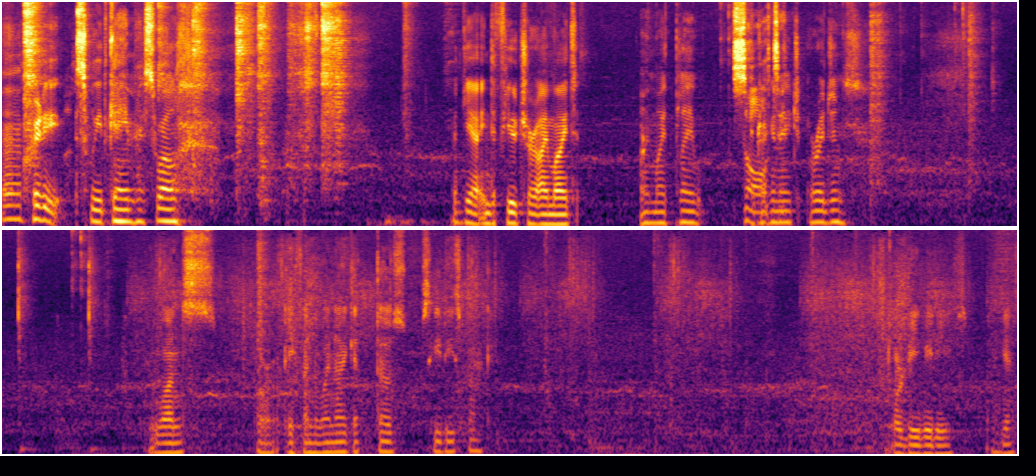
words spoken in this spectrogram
Uh, pretty sweet game as well. But yeah, in the future I might I might play Dragon Age Origins once or if and when I get those CDs back. Or DVDs, I guess.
